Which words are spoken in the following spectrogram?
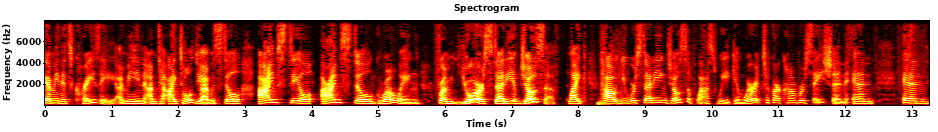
i mean it's crazy i mean i'm t- i told you i was still i'm still i'm still growing from your study of joseph like how you were studying joseph last week and where it took our conversation and and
